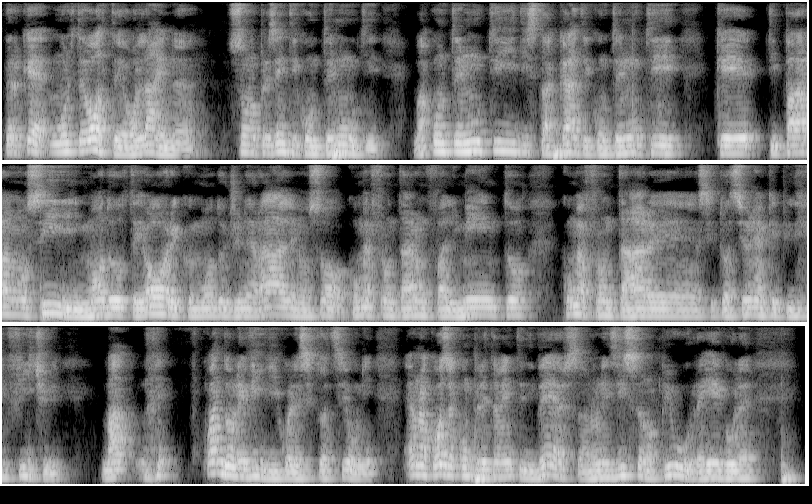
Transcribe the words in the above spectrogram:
perché molte volte online sono presenti contenuti, ma contenuti distaccati, contenuti che ti parlano sì in modo teorico, in modo generale, non so, come affrontare un fallimento, come affrontare situazioni anche più difficili, ma quando le vivi quelle situazioni è una cosa completamente diversa, non esistono più regole,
